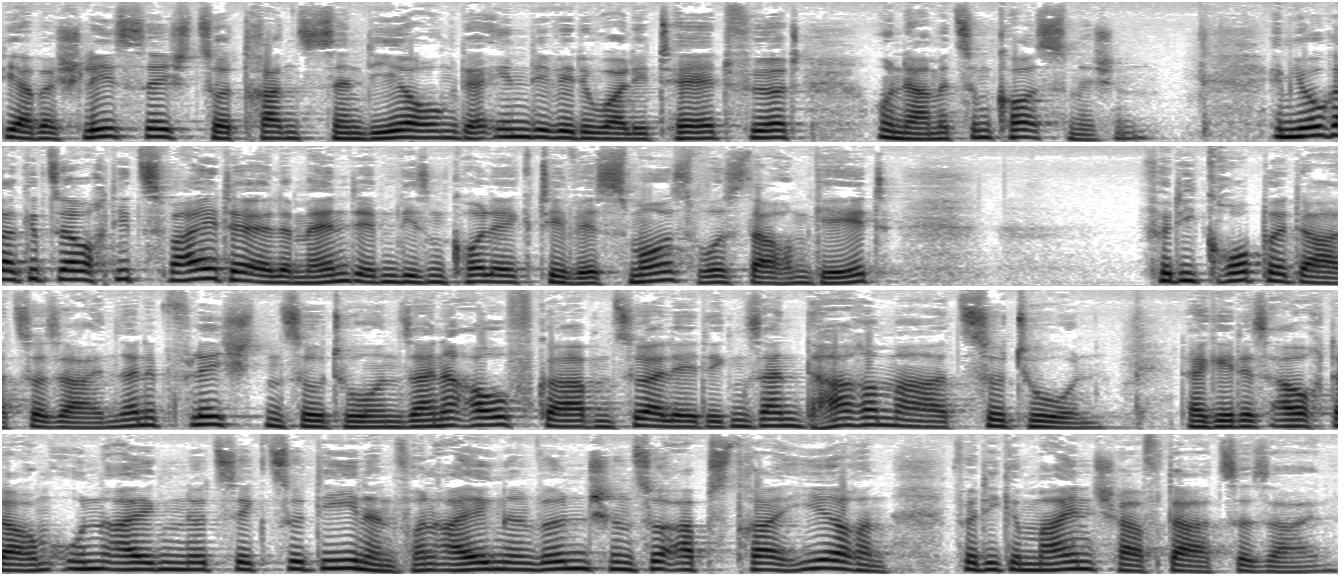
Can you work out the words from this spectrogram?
die aber schließlich zur Transzendierung der Individualität führt und damit zum Kosmischen. Im Yoga gibt es auch die zweite Element, eben diesen Kollektivismus, wo es darum geht, für die Gruppe da zu sein, seine Pflichten zu tun, seine Aufgaben zu erledigen, sein Dharma zu tun. Da geht es auch darum, uneigennützig zu dienen, von eigenen Wünschen zu abstrahieren, für die Gemeinschaft da zu sein.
